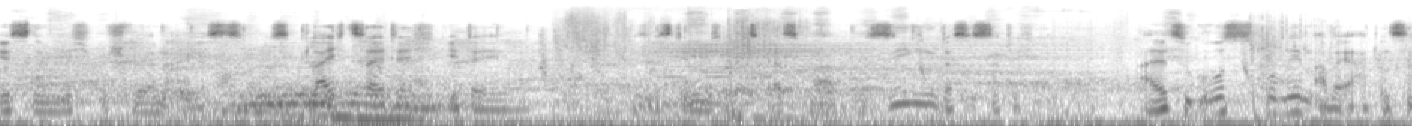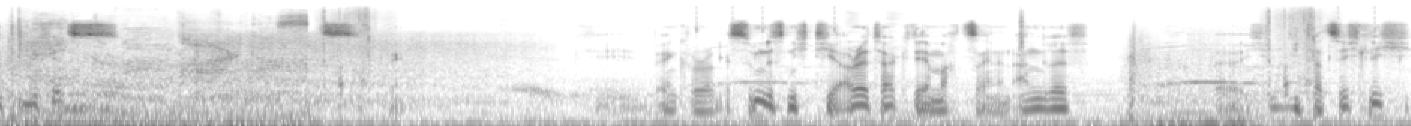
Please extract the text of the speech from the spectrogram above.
ist nämlich Beschwören eines Zombies. Gleichzeitig geht er hin. Dieses Ding müssen wir jetzt erstmal besiegen. Das ist natürlich ein allzu großes Problem, aber er hat uns natürlich jetzt. Bankorok ist zumindest nicht Tier-Attack, der macht seinen Angriff. Äh, ich die tatsächlich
